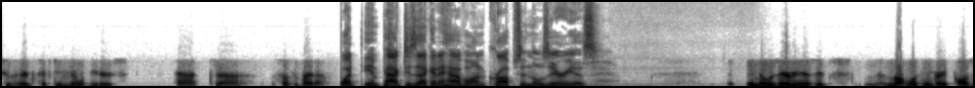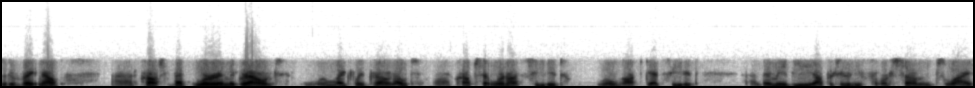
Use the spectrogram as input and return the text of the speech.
250 millimeters at uh, south of Vita. What impact is that going to have on crops in those areas? In those areas, it's not looking very positive right now. Uh, crops that were in the ground will likely drown out. Uh, crops that were not seeded will not get seeded. Uh, there may be opportunity for some July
